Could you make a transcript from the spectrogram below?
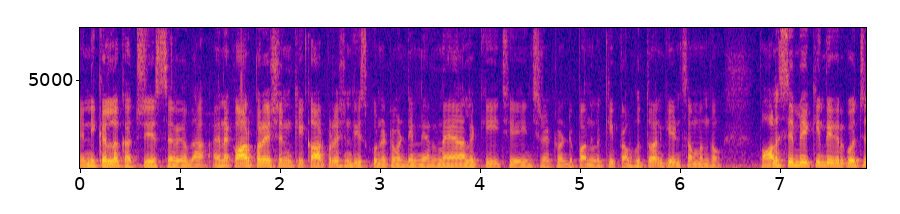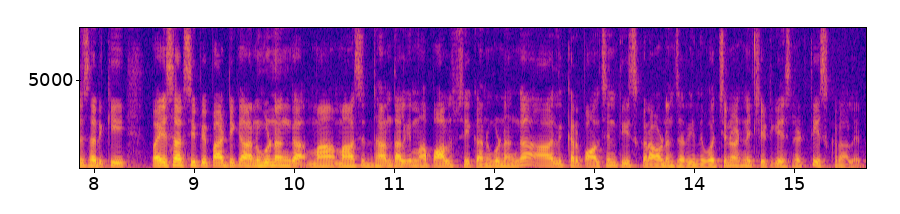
ఎన్నికల్లో ఖర్చు చేస్తారు కదా. ఆయన కార్పొరేషన్కి కార్పొరేషన్ తీసుకున్నటువంటి నిర్ణయాలకి చేయించినటువంటి పనులకి ప్రభుత్వానికి ఏంటి సంబంధం? పాలసీ మేకింగ్ దగ్గరికి వచ్చేసరికి వైఎస్ఆర్సీపీ పార్టీకి అనుగుణంగా మా మా సిద్ధాంతాలకి మా పాలసీకి అనుగుణంగా ఆ లిక్కర్ పాలసీని తీసుకురావడం జరిగింది. వచ్చిన వెంటనే చిటికేసినట్టు తీసుకురాలేదు.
